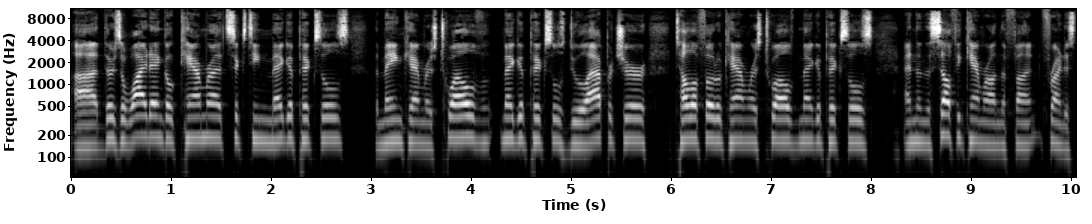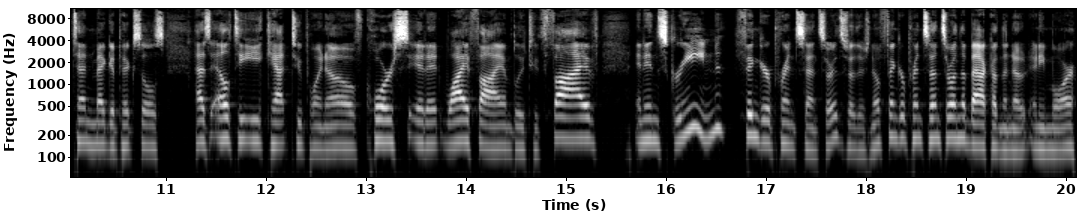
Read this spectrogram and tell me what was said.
Uh, there's a wide angle camera at 16 megapixels. The main camera is 12 megapixels, dual aperture. Telephoto camera is 12 megapixels, and then the selfie camera on the front front is 10 megapixels. Has LTE Cat 2.0, of course, in it, Wi-Fi and Bluetooth 5, an in-screen fingerprint sensor. So there's no fingerprint sensor on the back on the Note anymore,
